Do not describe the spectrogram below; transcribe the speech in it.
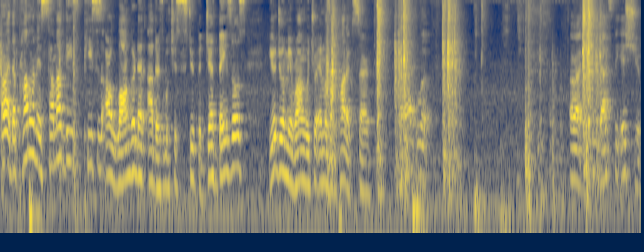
All right, the problem is some of these pieces are longer than others, which is stupid. Jeff Bezos, you're doing me wrong with your Amazon products, sir. All right, look. All right, see, that's the issue.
